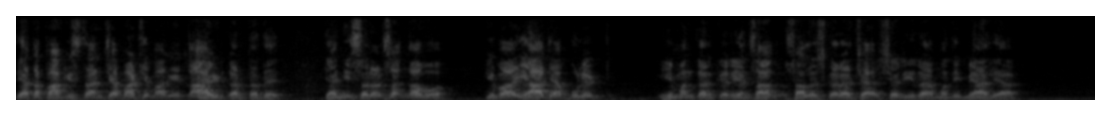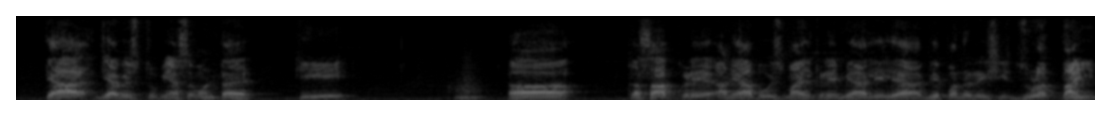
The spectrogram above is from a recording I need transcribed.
ते आता पाकिस्तानच्या पाठीमागे का हाईड करतात आहेत? त्यांनी सरळ सांगावं की बा ह्या ज्या बुलेट हेमंत करकरे आणि सा सालस्कराच्या शरीरामध्ये मिळाल्या त्या ज्यावेळेस तुम्ही असं म्हणताय की आ, कसाबकडे आणि अबू इस्माईलकडे मिळालेल्या वेपनरीशी जुळत नाही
